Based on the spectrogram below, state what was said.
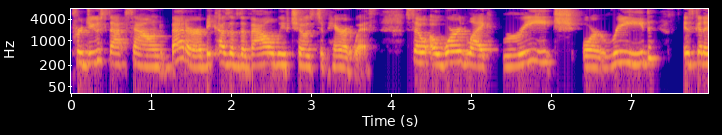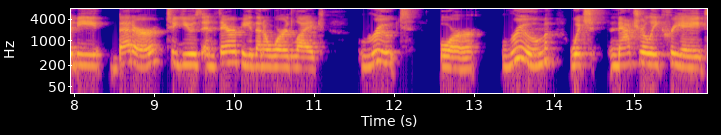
produce that sound better because of the vowel we've chose to pair it with. So a word like reach or read is going to be better to use in therapy than a word like root or room, which naturally create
